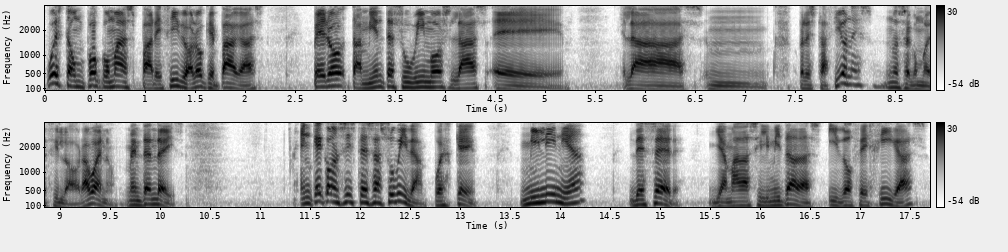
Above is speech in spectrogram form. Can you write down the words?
cuesta un poco más parecido a lo que pagas, pero también te subimos las, eh, las mm, prestaciones, no sé cómo decirlo ahora, bueno, ¿me entendéis? ¿En qué consiste esa subida? Pues que mi línea de ser llamadas ilimitadas y 12 gigas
